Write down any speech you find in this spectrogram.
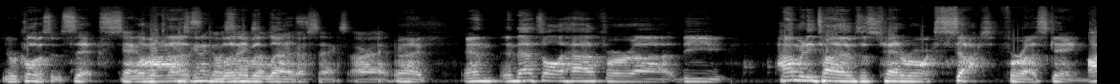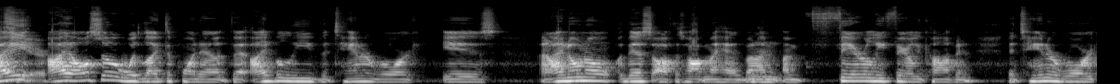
you were close. It was six. Six. A little bit I was less. go a little six. bit I was gonna go six. All right. Right. And and that's all I have for uh, the how many times has Tanner Roark sucked for us game this I year. I also would like to point out that I believe that Tanner Roark is, and I don't know this off the top of my head, but I'm hmm. I'm fairly fairly confident that Tanner Roark,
